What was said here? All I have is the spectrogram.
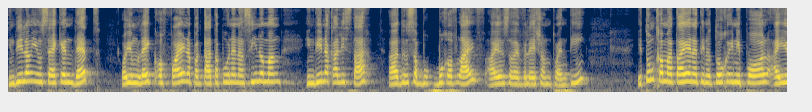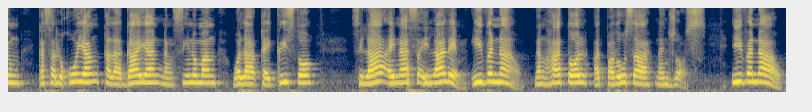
Hindi lang yung second death o yung lake of fire na pagtatapunan ng sino mang hindi nakalista uh, dun sa Book of Life ayon sa Revelation 20. Itong kamatayan na tinutukoy ni Paul ay yung kasalukuyang kalagayan ng sinumang wala kay Kristo, sila ay nasa ilalim, even now, ng hatol at parusa ng Diyos. Even now,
